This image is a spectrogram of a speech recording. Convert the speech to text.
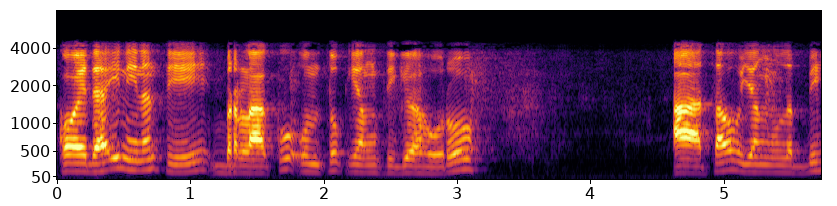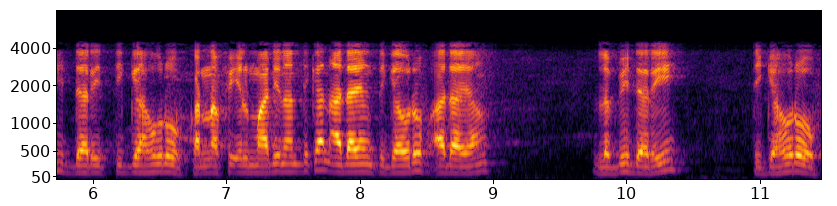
Koedah ini nanti berlaku untuk yang tiga huruf atau yang lebih dari tiga huruf. Karena fi'il madi nanti kan ada yang tiga huruf, ada yang lebih dari tiga huruf.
